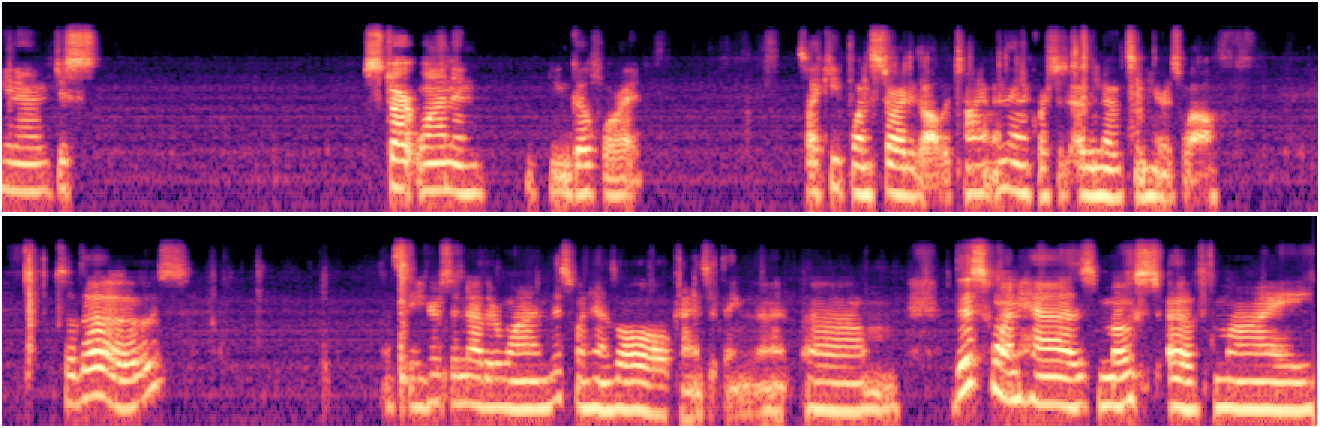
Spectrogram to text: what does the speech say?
You know, just start one and you can go for it. So I keep one started all the time. And then, of course, there's other notes in here as well. So those, let's see, here's another one. This one has all kinds of things in it. Um, this one has most of my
